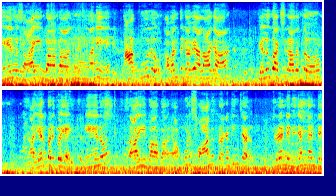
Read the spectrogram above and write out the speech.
నేను సాయి బాబాను అని ఆ పూలు అవంతకవే అలాగా తెలుగు అక్షరాలతో ఏర్పడిపోయాయి. నేను సాయిబాబా అని. అప్పుడు స్వామి ప్రకటించాడు. చూడండి నిజంగా అంటే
